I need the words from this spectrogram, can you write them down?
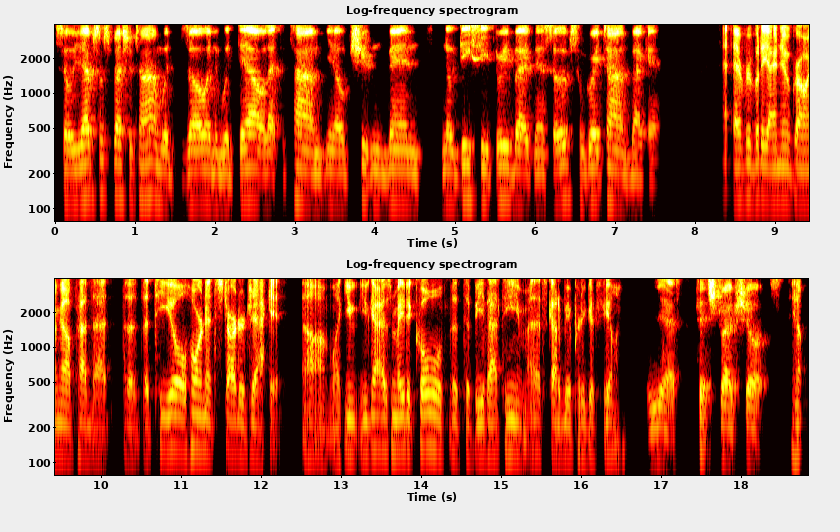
So you have some special time with Zo and with Dell at the time, you know, shooting Ben, you know, DC three back then. So it was some great times back then. Everybody I knew growing up had that the the teal Hornet starter jacket. Um, like you you guys made it cool to, to be that team. That's got to be a pretty good feeling. Yes, the pinstripe shorts. Yep.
